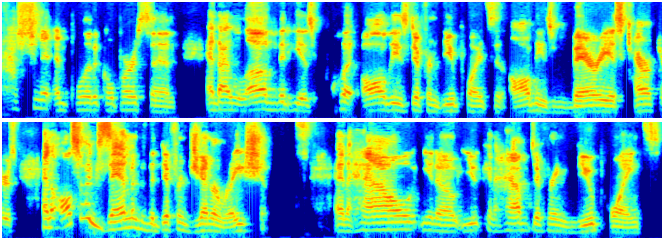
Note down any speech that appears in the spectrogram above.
passionate and political person. And I love that he has put all these different viewpoints in all these various characters and also examined the different generations and how, you know, you can have different viewpoints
